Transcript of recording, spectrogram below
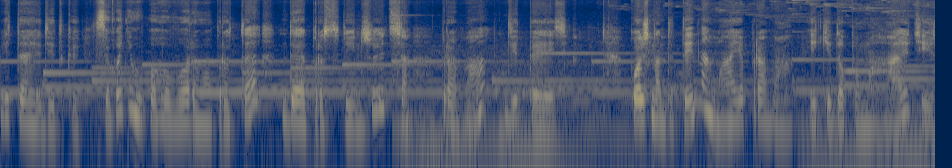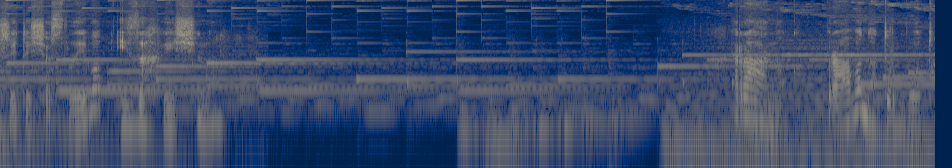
Вітаю, дітки! Сьогодні ми поговоримо про те, де просліджуються права дітей. Кожна дитина має права, які допомагають їй жити щасливо і захищено. Ранок право на турботу.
